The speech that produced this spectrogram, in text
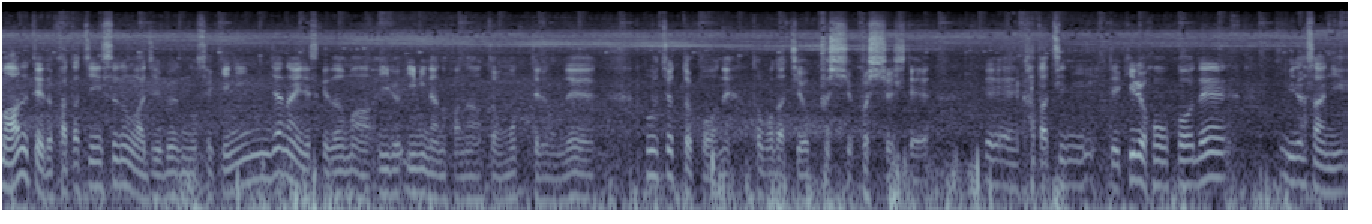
まあ、ある程度形にするのが自分の責任じゃないですけど、まあ、いる意味なのかなと思ってるのでもうちょっとこうね友達をプッシュプッシュして、えー、形にできる方向で皆さんに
